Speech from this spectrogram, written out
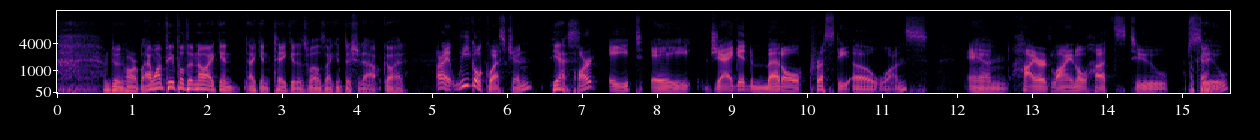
I'm doing horribly. I want people to know I can I can take it as well as I can dish it out. Go ahead. All right, legal question. Yes. Bart ate a jagged metal crusty O once and hired Lionel Hutz to sue.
